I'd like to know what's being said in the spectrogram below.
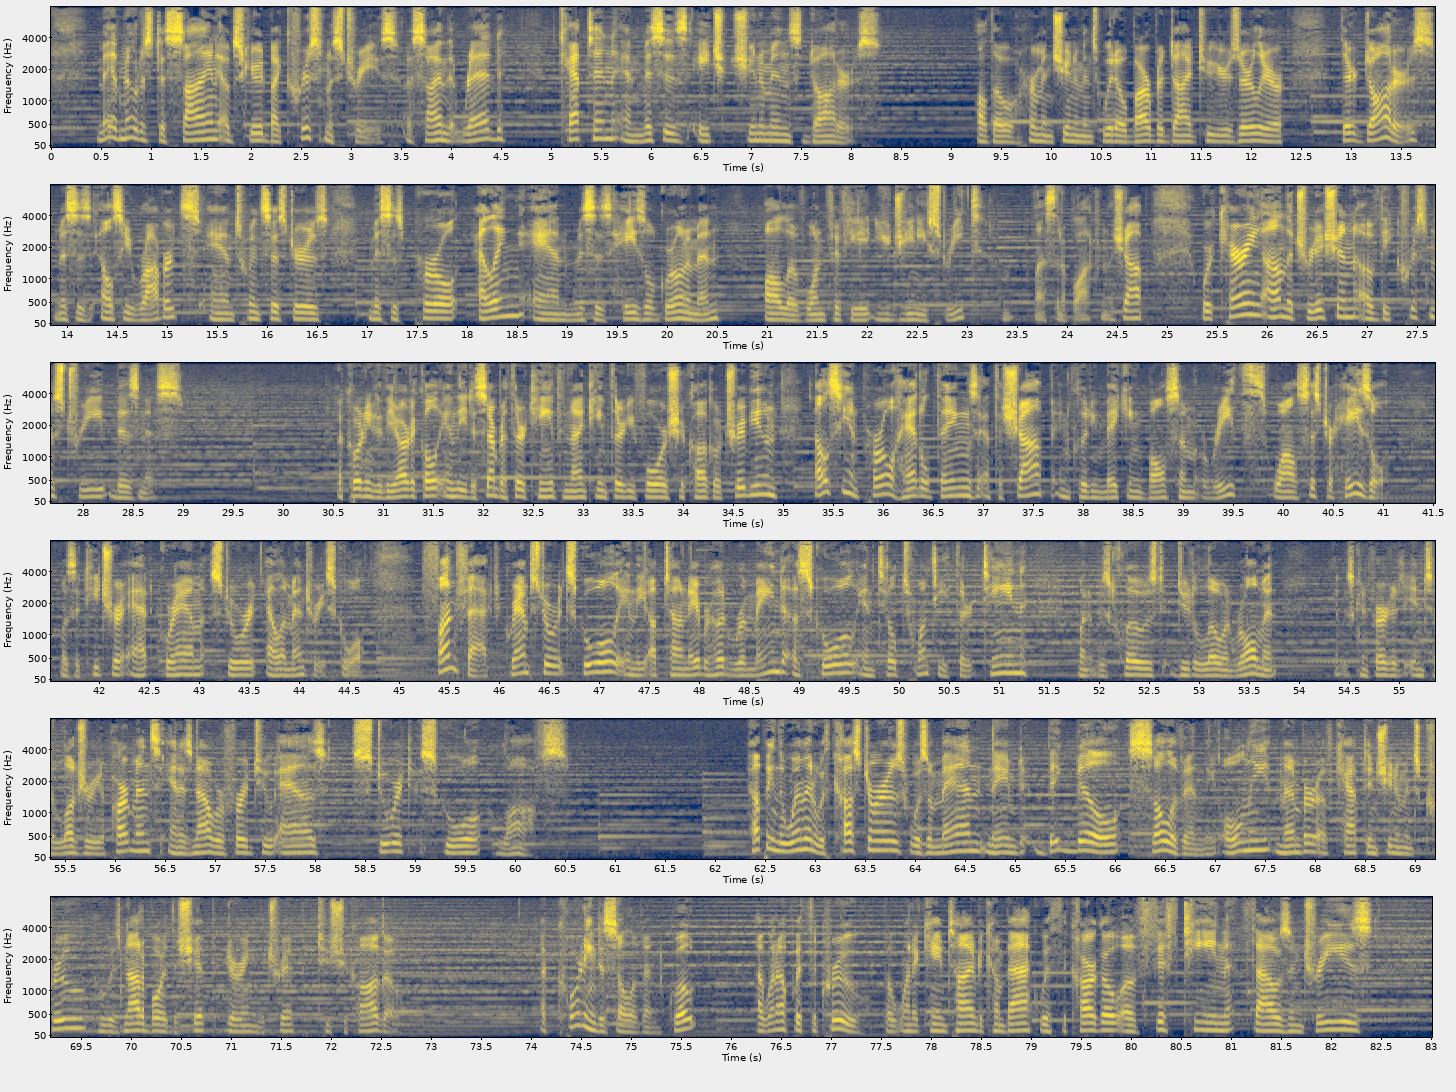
may have noticed a sign obscured by Christmas trees, a sign that read, Captain and Mrs. H. Schuenemann's daughters. Although Herman Schuenemann's widow Barbara died two years earlier, their daughters, Mrs. Elsie Roberts, and twin sisters, Mrs. Pearl Elling and Mrs. Hazel Groneman, all of 158 Eugenie Street, less than a block from the shop, were carrying on the tradition of the Christmas tree business. According to the article in the December 13, 1934 Chicago Tribune, Elsie and Pearl handled things at the shop, including making balsam wreaths, while Sister Hazel was a teacher at Graeme Stewart Elementary School. Fun fact Graeme Stewart School in the Uptown neighborhood remained a school until 2013 when it was closed due to low enrollment. It was converted into luxury apartments and is now referred to as Stewart School Lofts. Helping the women with customers was a man named Big Bill Sullivan, the only member of Captain Schuenemann's crew who was not aboard the ship during the trip to Chicago. According to Sullivan, quote, I went up with the crew, but when it came time to come back with the cargo of 15,000 trees,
